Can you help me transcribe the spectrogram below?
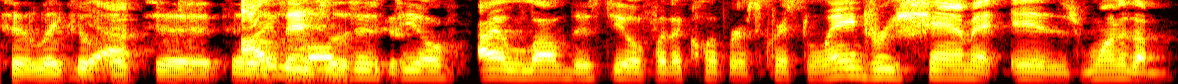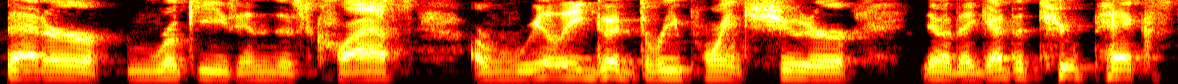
to Laker yeah. Uh, to, to Los I Angeles. love this deal. I love this deal for the Clippers. Chris Landry Shamet is one of the better rookies in this class. A really good three point shooter. You know, they get the two picks.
